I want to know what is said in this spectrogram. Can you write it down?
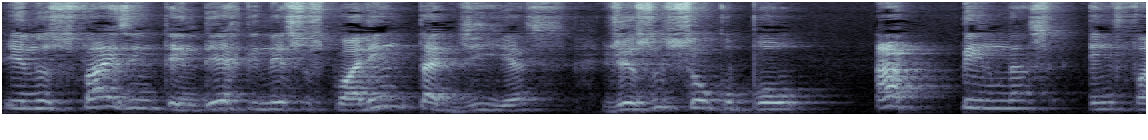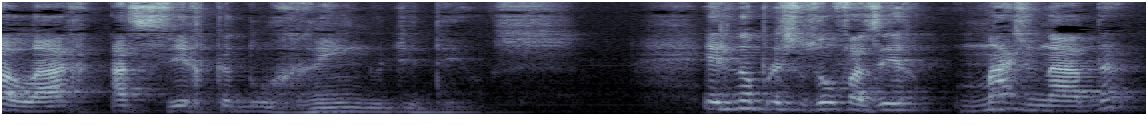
e nos faz entender que nesses 40 dias Jesus se ocupou apenas em falar acerca do reino de Deus. Ele não precisou fazer mais nada.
